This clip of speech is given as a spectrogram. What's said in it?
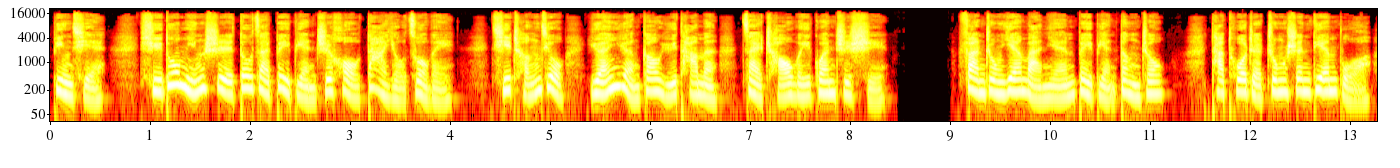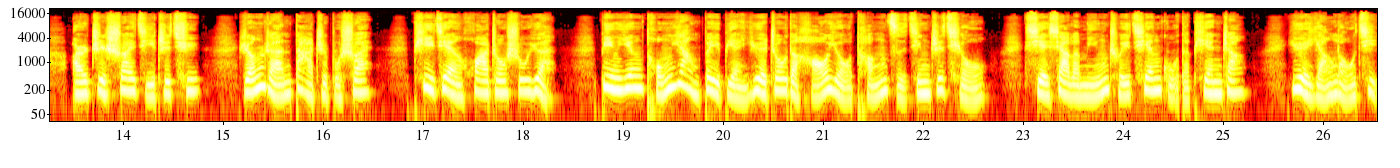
并且许多名士都在被贬之后大有作为，其成就远远高于他们在朝为官之时。范仲淹晚年被贬邓州，他拖着终身颠簸而至衰极之躯，仍然大志不衰。辟建花洲书院，并因同样被贬越州的好友滕子京之求，写下了名垂千古的篇章《岳阳楼记》。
